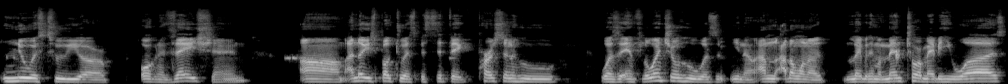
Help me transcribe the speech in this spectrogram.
newest to your organization. Um, I know you spoke to a specific person who was influential, who was, you know, I don't, I don't want to label him a mentor. Maybe he was,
